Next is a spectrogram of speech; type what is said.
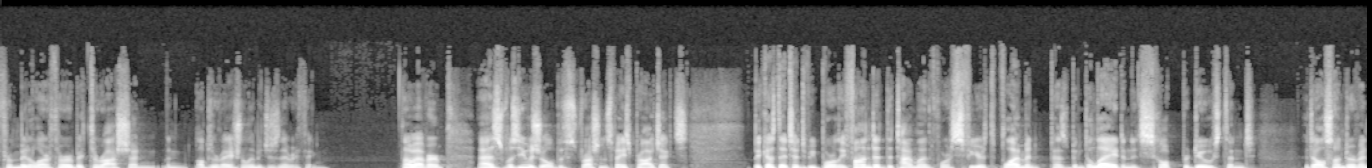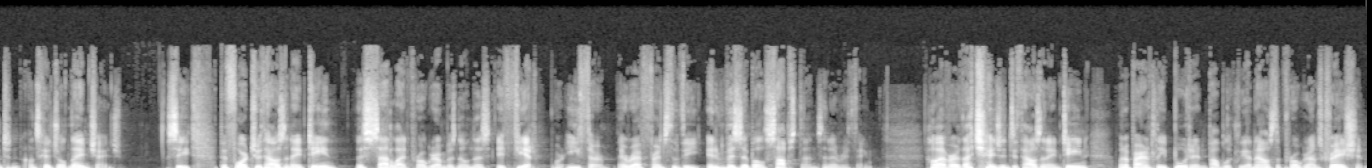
from middle earth orbit to russia and, and observational images and everything however as was usual with russian space projects because they tend to be poorly funded the timeline for sphere's deployment has been delayed and its scope reduced and it also underwent an unscheduled name change See, before 2018, this satellite program was known as EFIR, or Ether, a reference to the invisible substance and everything. However, that changed in 2018 when apparently Putin publicly announced the program's creation.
